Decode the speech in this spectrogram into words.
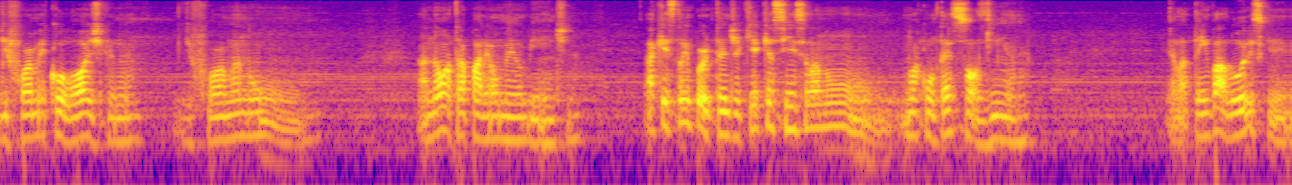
de forma ecológica né, de forma a não, a não atrapalhar o meio ambiente. Né? A questão importante aqui é que a ciência ela não, não acontece sozinha. Né? Ela tem valores que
